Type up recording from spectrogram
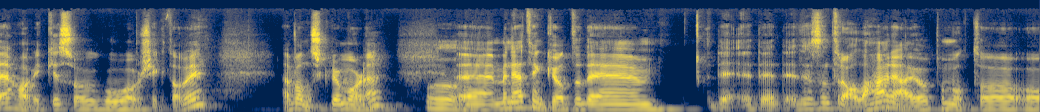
det, har vi ikke så god oversikt over. Det er vanskelig å måle. Mm. Eh, men jeg tenker jo at det, det, det, sentrale her er jo på en måte å, å,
